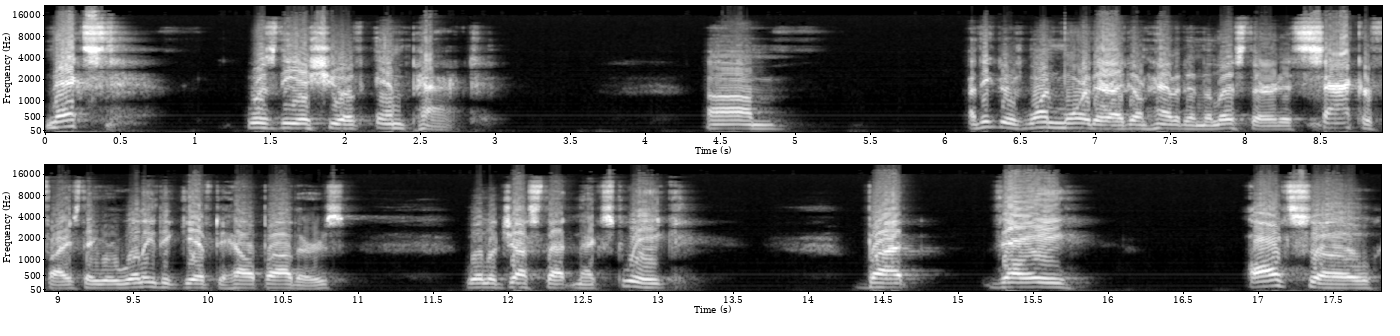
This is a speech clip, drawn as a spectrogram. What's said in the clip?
Next was the issue of impact. Um, I think there's one more there. I don't have it in the list there. it's sacrifice. They were willing to give to help others. We'll adjust that next week. But they also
